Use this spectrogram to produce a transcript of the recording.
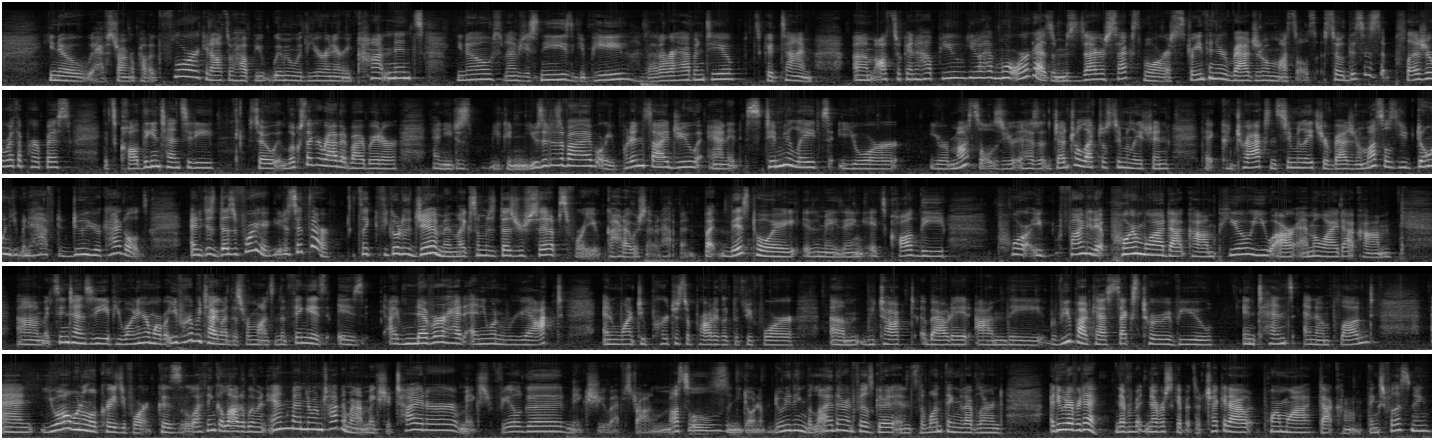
you know, have stronger pelvic floor. It can also help you women with urinary continence. You know, sometimes you sneeze and you pee. Has that ever happened to you? It's a good time. Um, also, can help you, you know, have more orgasms, desire sex more, strengthen your vaginal muscles. So this is pleasure with a purpose. It's called the Intensity. So it looks like a rabbit vibrator, and you just you can use it as a vibe, or you put it inside you, and it stimulates your your muscles. Your, it has a gentle electrical stimulation that contracts and stimulates your vaginal muscles. You don't even have to do your kegels, and it just does it for you. You just sit there. It's like if you go to the gym and like someone just does your sit ups for you. God, I wish that would happen. But this toy is amazing. It's called the Pour. You find it at pourmoi.com, p o u r m o y.com. Um, it's intensity. If you want to hear more, but you've heard me talking about this for months. And the thing is, is I've never had anyone react and want to purchase a product like this before. Um, we talked about it on the review podcast, Sex Toy Review, Intense and Unplugged. And you all went a little crazy for it because I think a lot of women and men know what I'm talking about. It makes you tighter, makes you feel good, makes you have strong muscles, and you don't have to do anything but lie there and it feels good. And it's the one thing that I've learned. I do it every day. Never, never skip it. So check it out, pourmoi.com. Thanks for listening.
